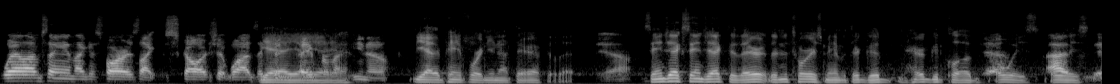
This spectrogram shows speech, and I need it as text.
Well, I'm saying like as far as like scholarship wise, they Yeah, couldn't yeah, pay yeah, for my, you know, yeah, they're paying for it, and you're not there. I feel that. yeah. San Jac, San Jac, they're they're, they're notorious, man, but they're good. They're a good club, Yeah. always, I, always. yeah,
